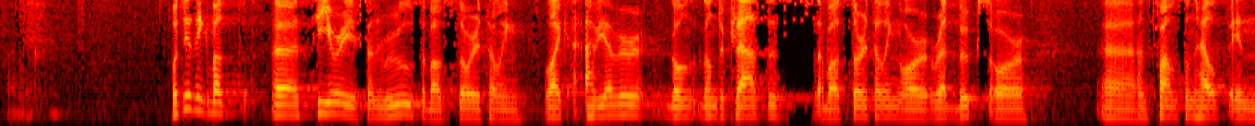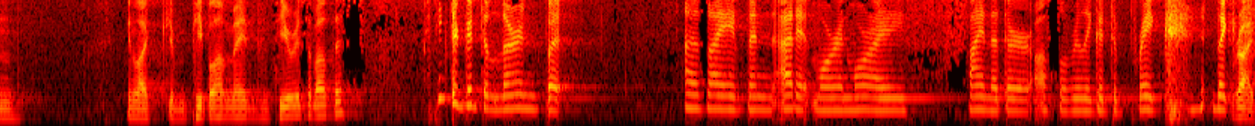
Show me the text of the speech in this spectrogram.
if that makes sense. What do you think about uh, theories and rules about storytelling? Like, have you ever gone gone to classes about storytelling, or read books, or uh, and found some help in in like people have made theories about this? I think they're good to learn, but as I've been at it more and more, I find that they're also really good to break. like, Right.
